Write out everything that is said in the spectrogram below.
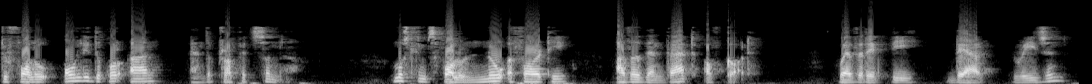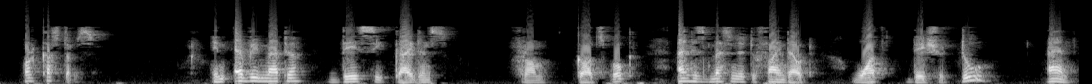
to follow only the Quran and the Prophet's Sunnah. Muslims follow no authority other than that of God, whether it be their religion or customs. In every matter, they seek guidance from God's book and His messenger to find out what they should do and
